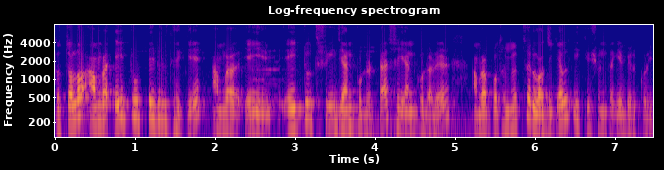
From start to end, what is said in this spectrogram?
তো চলো আমরা এই ট্রুথ টেবিল থেকে আমরা এই এইট টু থ্রি যে অ্যানকোডারটা সেই অ্যানকোডারের আমরা প্রথমে হচ্ছে লজিক্যাল ইকুয়েশনটাকে বের করি।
